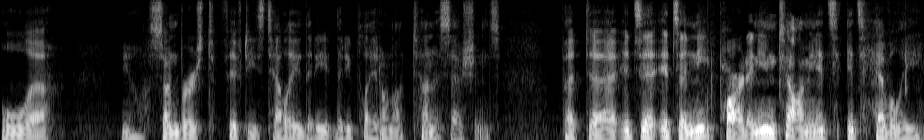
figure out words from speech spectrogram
old uh, you know sunburst 50s telly that he that he played on a ton of sessions but uh, it's a it's a neat part, and you can tell. I mean, it's it's heavily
